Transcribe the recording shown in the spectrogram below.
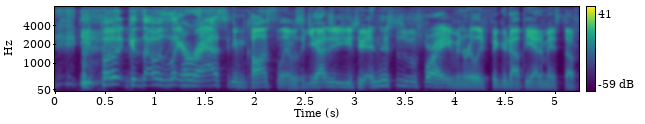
he put because I was like harassing him constantly. I was like, you got to do YouTube, and this was before I even really figured out the anime stuff.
